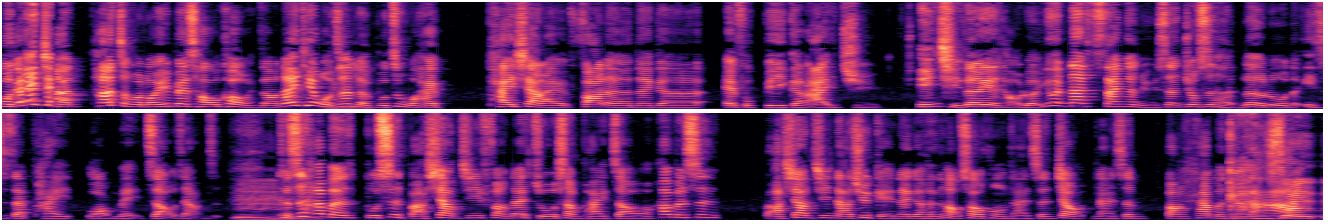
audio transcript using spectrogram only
我跟你讲，他怎么容易被操控，你知道？那一天我真的嗯忍不住，我还拍下来发了那个 FB 跟 IG，引起热烈讨论。因为那三个女生就是很热络的，一直在拍完美照这样子。嗯，可是他们不是把相机放在桌上拍照哦，他们是把相机拿去给那个很好操控的男生，叫男生帮他们干，拿哦。所以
